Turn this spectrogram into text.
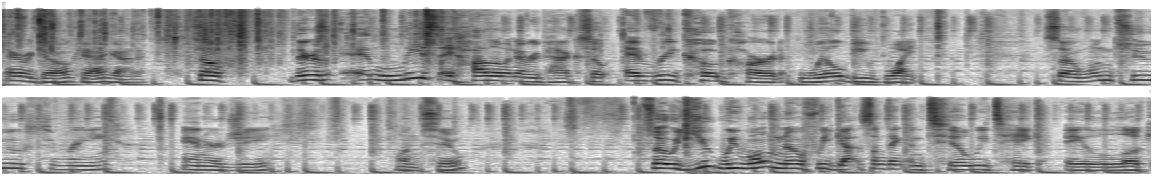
There we go. Okay, I got it. So there's at least a hollow in every pack, so every code card will be white. So one, two, three, energy. One, two. So you we won't know if we got something until we take a look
